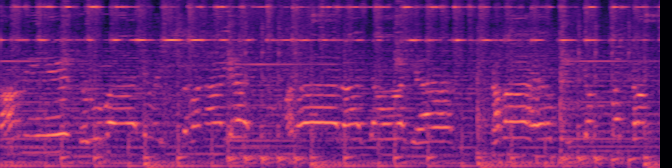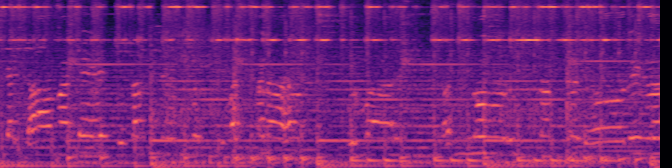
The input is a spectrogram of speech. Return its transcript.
கங்காராய ஸ்ரீ மகேஸ்வரா மூர்த்திஞ்சய நமோ நமக நம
